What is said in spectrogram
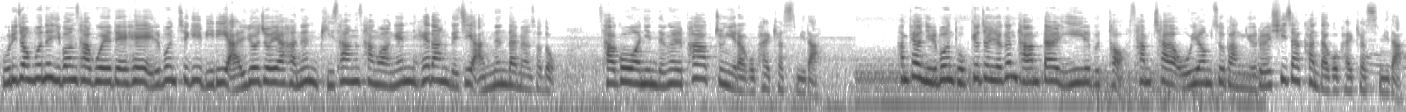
우리 정부는 이번 사고에 대해 일본 측이 미리 알려줘야 하는 비상 상황엔 해당되지 않는다면서도 사고 원인 등을 파악 중이라고 밝혔습니다. 한편 일본 도쿄전력은 다음 달 2일부터 3차 오염수 방류를 시작한다고 밝혔습니다.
